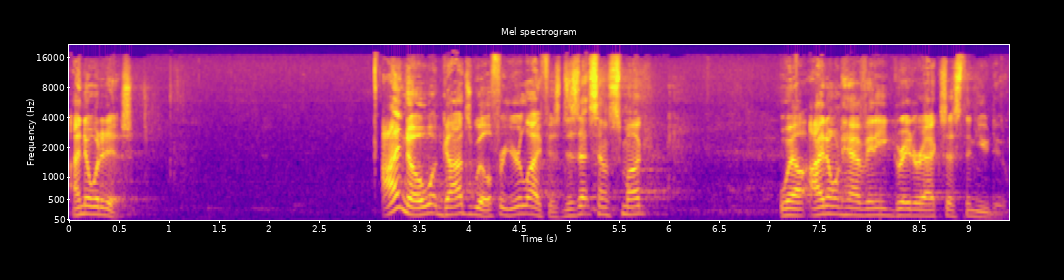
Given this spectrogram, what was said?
I know what it is. I know what God's will for your life is. Does that sound smug? Well, I don't have any greater access than you do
